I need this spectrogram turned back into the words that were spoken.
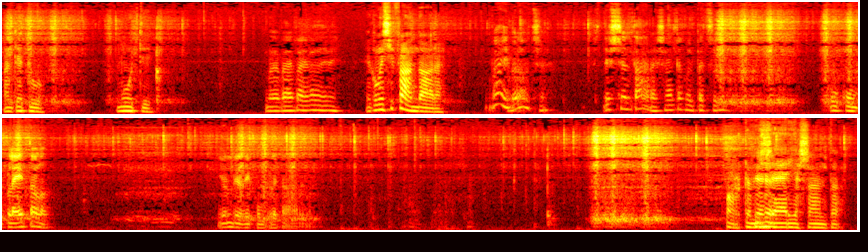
Anche tu. Muti. Vai, vai, vai, vai, vai. E come si fa ad andare? Vai, veloce. Devi saltare, salta quel pezzo lì. O completalo. Io direi di completarlo. Porca miseria santa.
